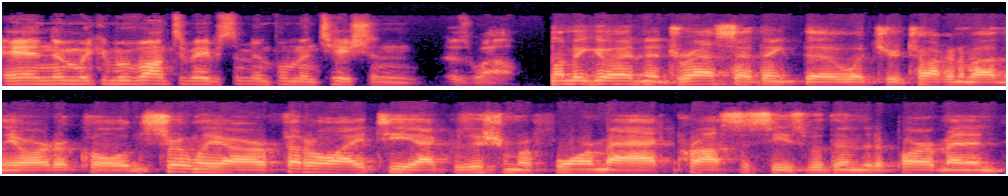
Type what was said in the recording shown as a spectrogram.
And then we can move on to maybe some implementation as well. Let me go ahead and address, I think, the, what you're talking about in the article, and certainly our Federal IT Acquisition Reform Act processes within the department. And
